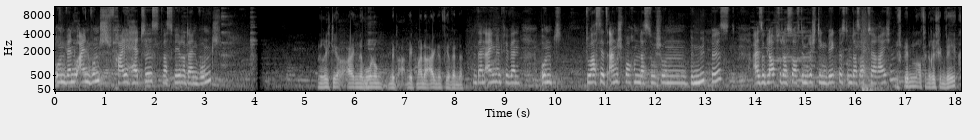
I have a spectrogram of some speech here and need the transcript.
Und wenn du einen Wunsch frei hättest, was wäre dein Wunsch? Eine richtige eigene Wohnung mit, mit meiner eigenen vier Wänden. Mit deinen eigenen vier Wänden. Und du hast jetzt angesprochen, dass du schon bemüht bist. Also glaubst du, dass du auf dem richtigen Weg bist, um das auch zu erreichen? Ich bin auf dem richtigen Weg,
